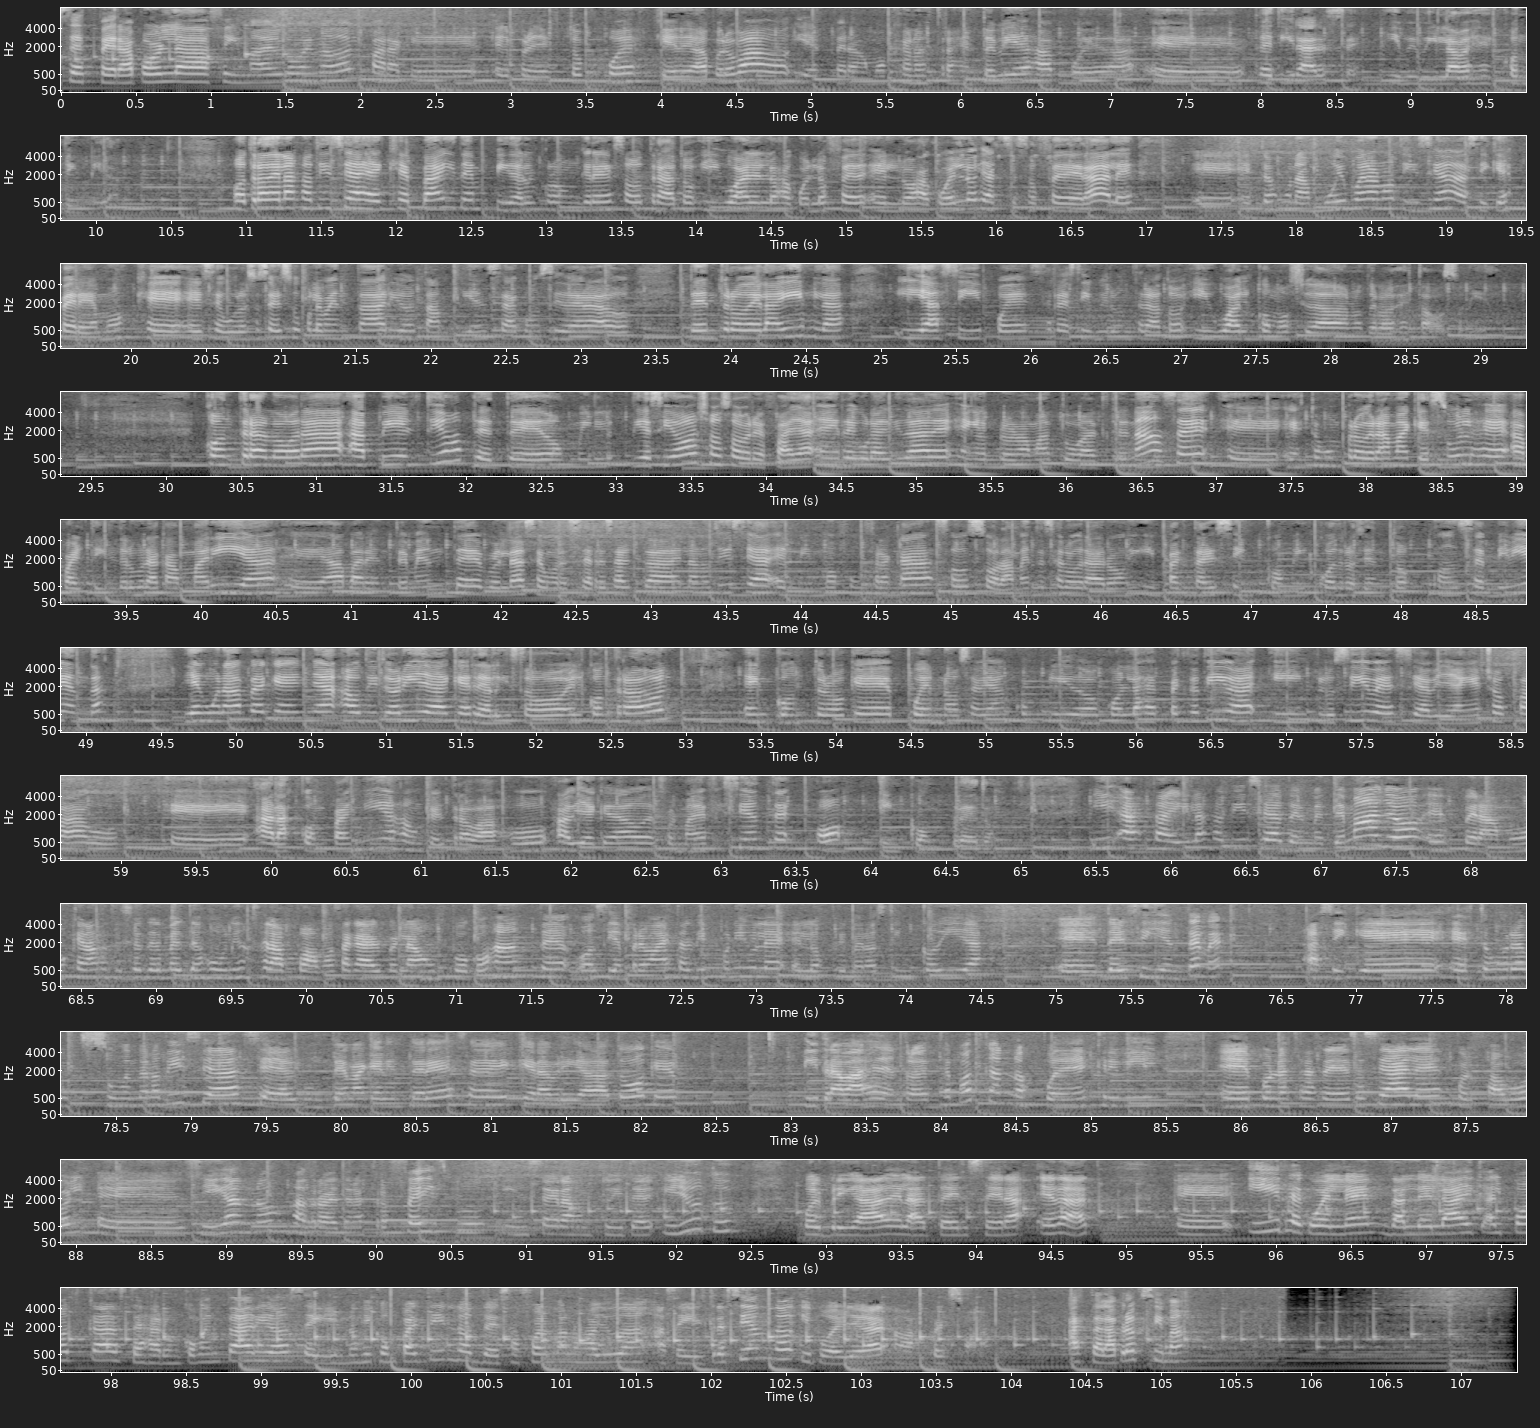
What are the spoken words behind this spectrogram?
Se espera por la firma del gobernador para que el proyecto pues quede aprobado y esperamos que nuestra gente vieja pueda eh, retirarse y vivir la vejez con dignidad. Otra de las noticias es que Biden pide al Congreso trato igual en los acuerdos, en los acuerdos y accesos federales. Eh, esto es una muy buena noticia, así que esperemos que el seguro social suplementario también sea considerado dentro de la isla y así pues recibir un trato igual como ciudadanos de los Estados Unidos. Contralora advirtió desde 2018 sobre fallas e irregularidades en el programa Tu Hogar. Eh, esto es un programa que surge a partir del huracán María. Eh, aparentemente, ¿verdad? según se resalta en la noticia, el mismo fue un fracaso. Solamente se lograron impactar 5.411 viviendas. Y en una pequeña auditoría que realizó el Contralor, encontró que pues no se habían cumplido con las expectativas e inclusive se habían hecho pagos eh, a las compañías aunque el trabajo había quedado de forma deficiente o incompleto. Y hasta ahí las noticias del mes de mayo. Esperamos que las noticias del mes de junio se las podamos sacar un poco antes o siempre van a estar disponibles en los primeros cinco días eh, del siguiente mes. Así que esto es un resumen de noticias. Si hay algún tema que le interese, que la brigada toque, y trabaje dentro de este podcast, nos pueden escribir eh, por nuestras redes sociales. Por favor, eh, síganos a través de nuestro Facebook, Instagram, Twitter y YouTube por Brigada de la Tercera Edad. Eh, y recuerden darle like al podcast, dejar un comentario, seguirnos y compartirnos. De esa forma nos ayudan a seguir creciendo y poder llegar a más personas. Hasta la próxima.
